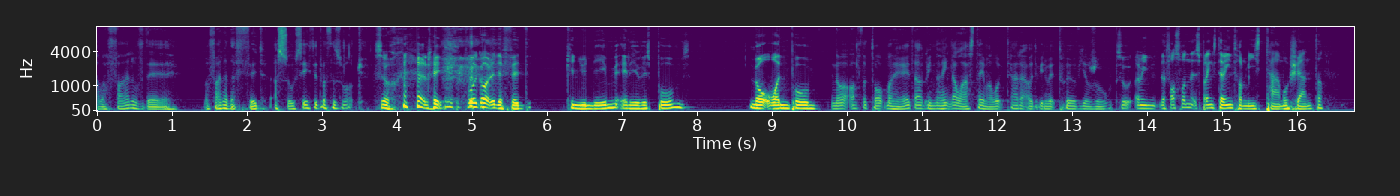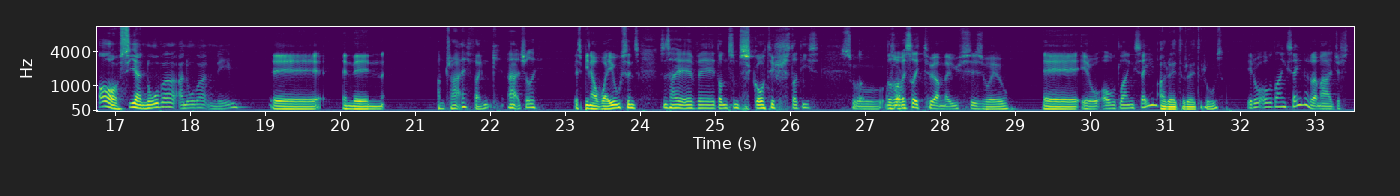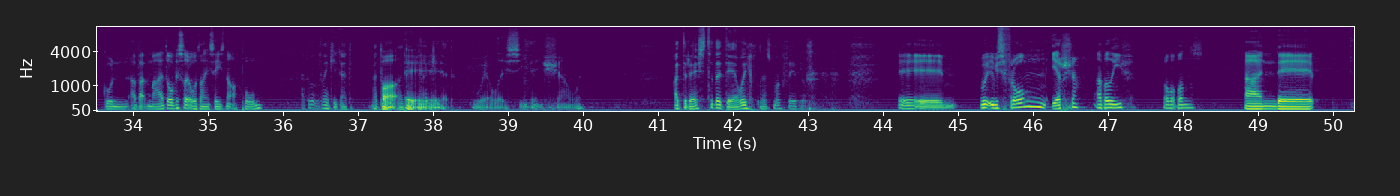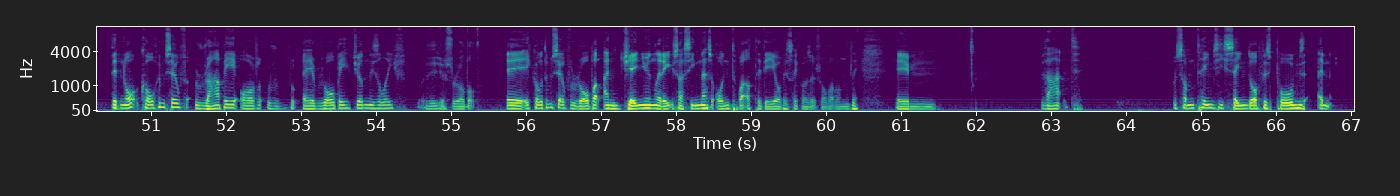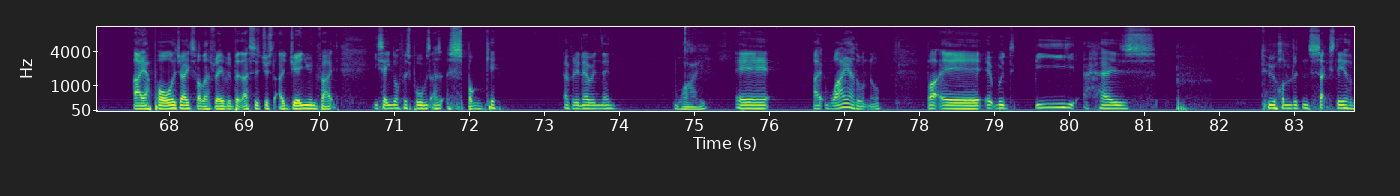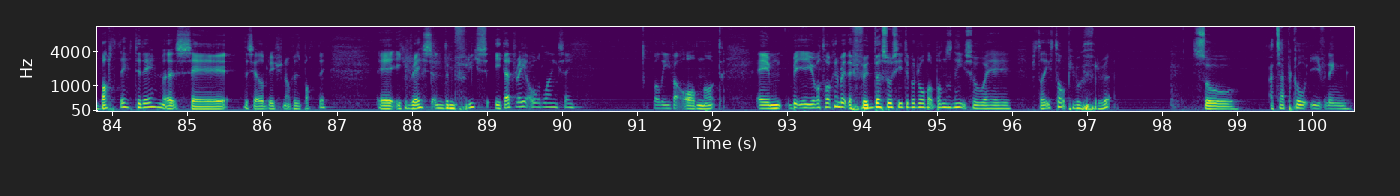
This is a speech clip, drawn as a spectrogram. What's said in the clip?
I'm a fan of the. I'm a fan of the food associated with his work. So, right, before we got to the food, can you name any of his poems? Not one poem. Not off the top of my head. I mean, I think the last time I looked at it, I would have been about 12 years old. So, I mean, the first one that springs to mind for me is Tam O'Shanter. Oh, see, I know that. I know that name. Uh, and then, I'm trying to think, actually. It's been a while since since I have uh, done some Scottish studies. So There's uh, obviously To a Mouse as well. Uh, he wrote Auld Lang Syne. a red, red rose. He wrote Auld Lang Syne, or am I just going a bit mad? Obviously, Auld Lang Syne's not a poem. I don't think he did. I don't, But, I don't think he uh, did. Well, let's see then, shall we? Address to the Deil. That's my favourite. Um, well, he was from Ayrshire, I believe, Robert Burns, and uh, did not call himself Rabbie or uh, Robbie during his life. Was he just Robert? Uh, he called himself Robert, and genuinely right. So I seen this on Twitter today, obviously because it's Robert Burns Day. Um, that sometimes he signed off his poems, and I apologise for this, Reverend, but this is just a genuine fact. He signed off his poems as spunky every now and then. Why? Uh, I, why I don't know, but uh, it would be his 260th birthday today. It's uh, the celebration of his birthday. Uh, he rests in Dumfries. He did write Auld Lang Syne, believe it or not. Um, but yeah, you were talking about the food associated with Robert Burns Night, so uh, would you like to talk people through it So, a typical evening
